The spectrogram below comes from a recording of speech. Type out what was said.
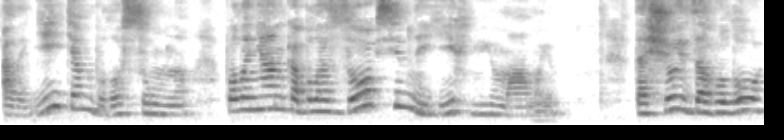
але дітям було сумно. Полонянка була зовсім не їхньою мамою. та щось загуло,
